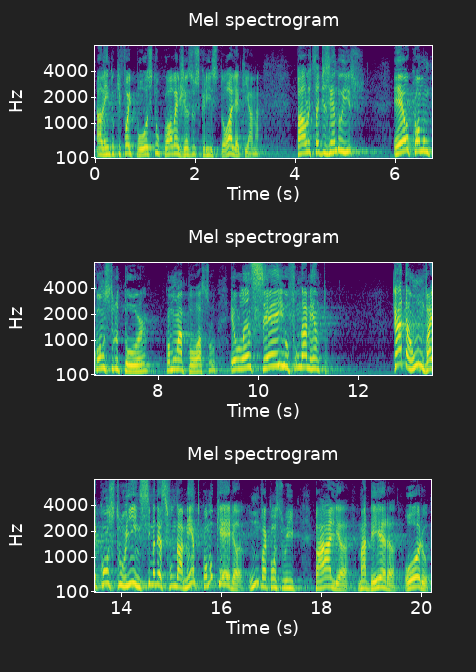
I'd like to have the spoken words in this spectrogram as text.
além do que foi posto, o qual é Jesus Cristo. Olha aqui, amado. Paulo está dizendo isso. Eu, como um construtor, como um apóstolo, eu lancei o fundamento. Cada um vai construir em cima desse fundamento como queira. Um vai construir palha, madeira, ouro,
